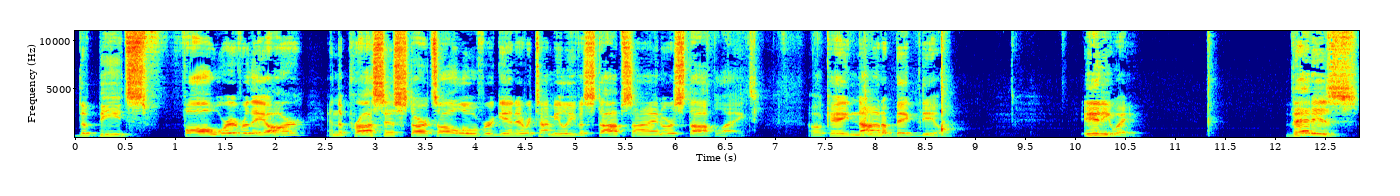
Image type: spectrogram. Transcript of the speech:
the beads fall wherever they are and the process starts all over again every time you leave a stop sign or a stoplight. Okay, not a big deal. Anyway, that is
